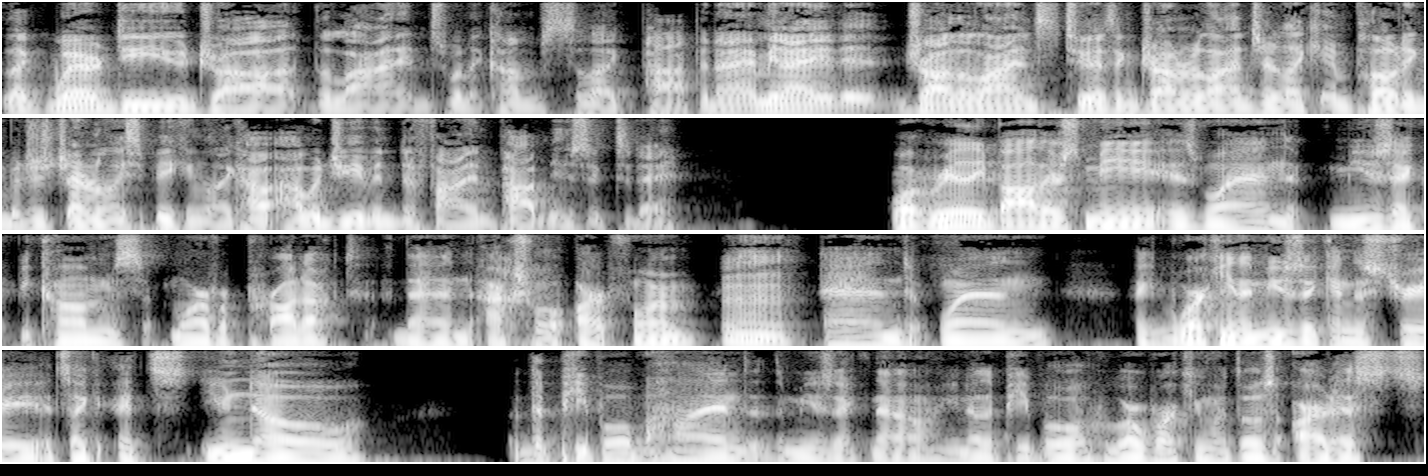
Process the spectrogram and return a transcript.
Like, where do you draw the lines when it comes to like pop? And I, I mean, I uh, draw the lines too. I think genre lines are like imploding, but just generally speaking, like how, how would you even define pop music today? What really bothers me is when music becomes more of a product than actual art form. Mhm. and when like working in the music industry it's like it's you know the people behind the music now you know the people who are working with those artists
